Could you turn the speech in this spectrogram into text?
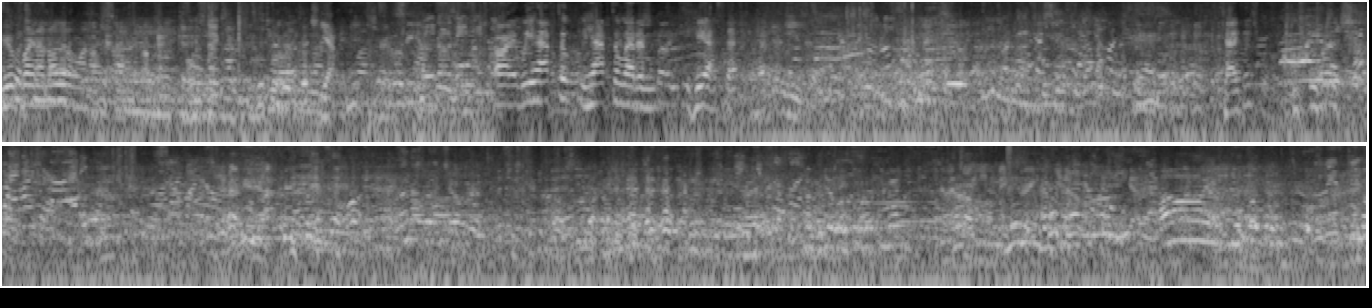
you find another one. I'll sign. all right, we have to we have to let him. He has to have to eat. Okay. You're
